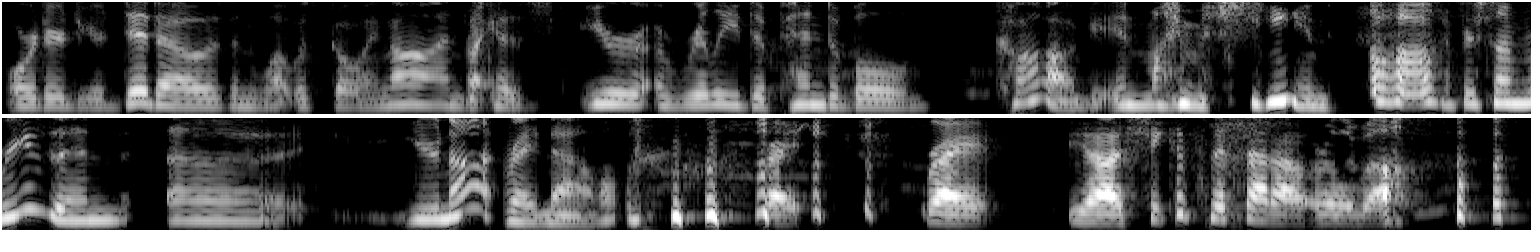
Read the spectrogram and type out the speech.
ordered your dittos and what was going on Right. because you're a really dependable cog in my machine. Uh huh. And for some reason, uh, you're not right now. right. Right. Yeah, she could sniff that out really well.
